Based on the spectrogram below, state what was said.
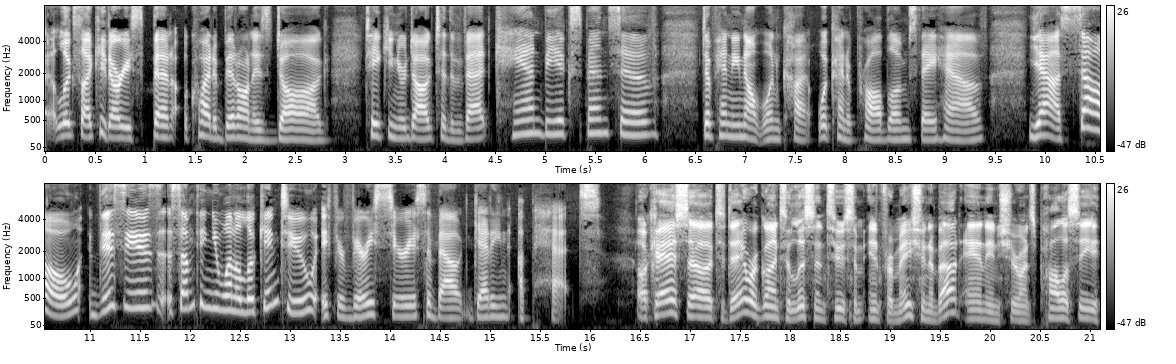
it looks like he'd already spent quite a bit on his dog. Taking your dog to the vet can be expensive depending on one kind, what kind of problems they have. Yeah, so this is something you want to look into if you're very serious about getting a pet. Okay, so today we're going to listen to some information about an insurance policy.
